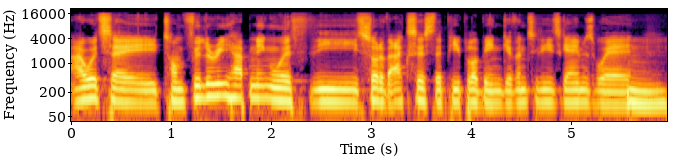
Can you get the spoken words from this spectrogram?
I would say, tomfoolery happening with the sort of access that people are being given to these games where mm,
